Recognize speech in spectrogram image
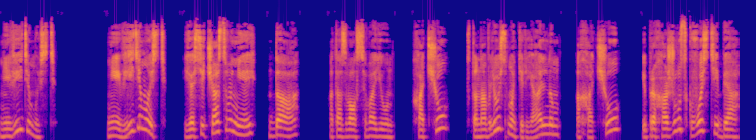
невидимость?» «Невидимость? Я сейчас в ней, да», — отозвался Ваюн. «Хочу, становлюсь материальным, а хочу и прохожу сквозь тебя.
